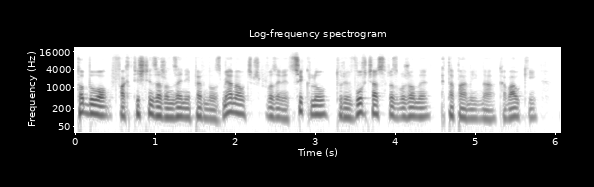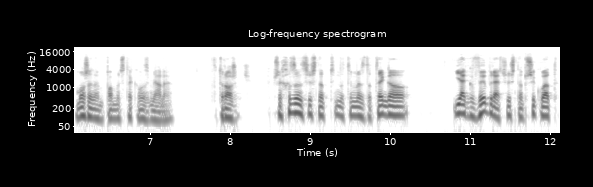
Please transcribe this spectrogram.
to było faktycznie zarządzanie pewną zmianą, czy przeprowadzenie cyklu, który wówczas rozłożony etapami na kawałki może nam pomóc taką zmianę wdrożyć. Przechodząc już natomiast do tego, jak wybrać już na przykład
